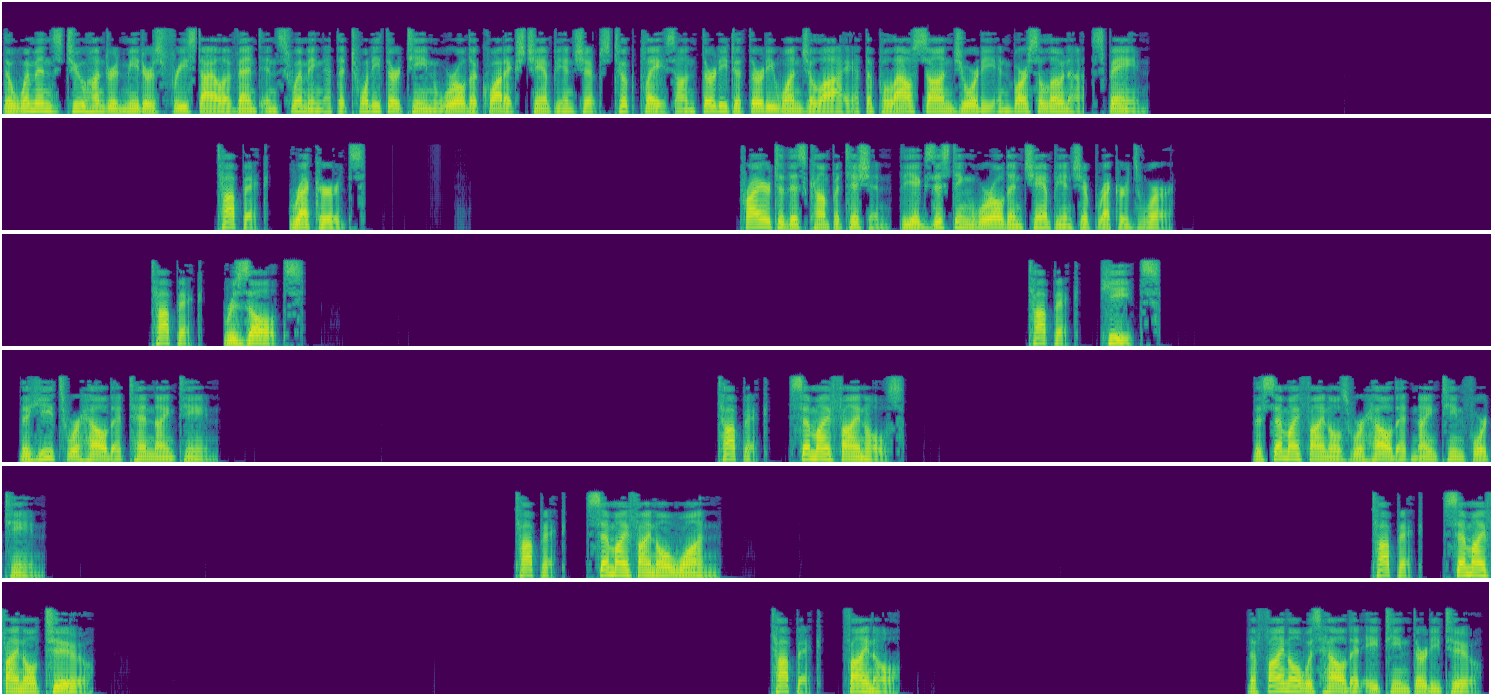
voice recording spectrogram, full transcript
The women's 200 meters freestyle event in swimming at the 2013 World Aquatics Championships took place on 30 to 31 July at the Palau Sant Jordi in Barcelona, Spain. Topic: Records. Prior to this competition, the existing world and championship records were Topic Results Topic Heats The heats were held at 1019. Topic Semifinals The semifinals were held at 1914. Topic: Semifinal 1. Topic: Semifinal 2. Topic: Final. The final was held at 1832.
